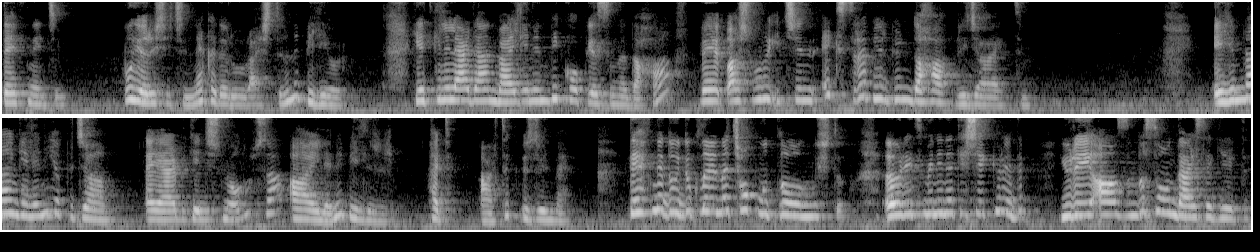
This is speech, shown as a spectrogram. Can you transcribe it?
Defneciğim, bu yarış için ne kadar uğraştığını biliyorum. Yetkililerden belgenin bir kopyasını daha ve başvuru için ekstra bir gün daha rica ettim. Elimden geleni yapacağım. Eğer bir gelişme olursa ailene bildiririm. Hadi artık üzülme. Defne duyduklarına çok mutlu olmuştu. Öğretmenine teşekkür edip yüreği ağzında son derse girdi.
